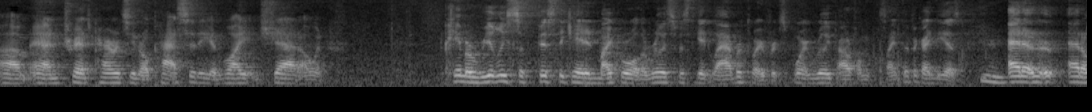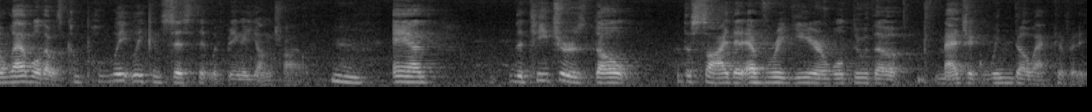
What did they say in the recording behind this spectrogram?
um, and transparency and opacity and light and shadow and became a really sophisticated micro world, a really sophisticated laboratory for exploring really powerful scientific ideas Mm. at a, at a level that was completely consistent with being a young child. Mm. And the teachers don't decide that every year we'll do the magic window activity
